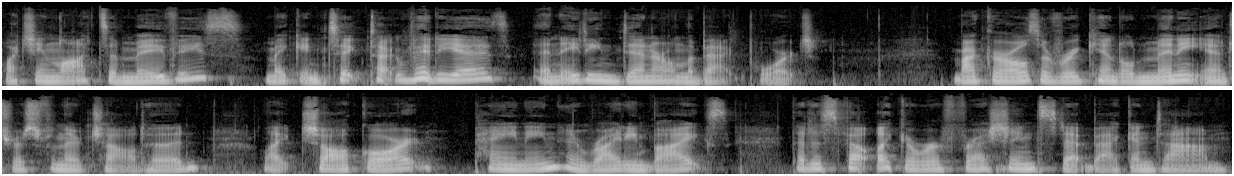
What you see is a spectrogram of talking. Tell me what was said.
watching lots of movies, making TikTok videos, and eating dinner on the back porch. My girls have rekindled many interests from their childhood, like chalk art, painting, and riding bikes, that has felt like a refreshing step back in time.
